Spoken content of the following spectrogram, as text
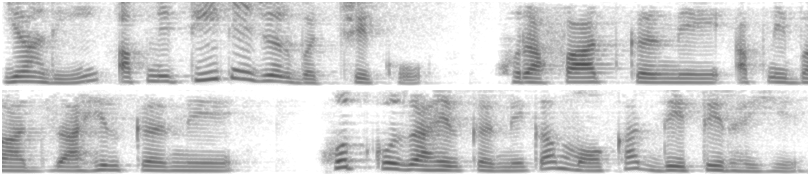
यानी अपने टीनेजर बच्चे को खुराफात करने, अपनी बात ज़ाहिर करने खुद को ज़ाहिर करने का मौका देते रहिए,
